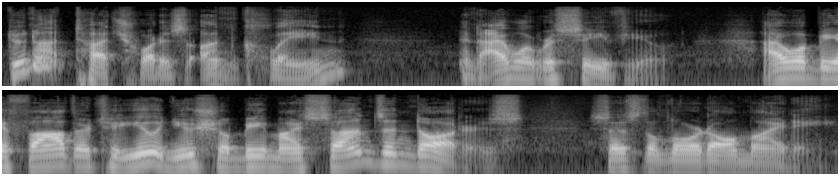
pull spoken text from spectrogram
Do not touch what is unclean, and I will receive you. I will be a father to you, and you shall be my sons and daughters, says the Lord Almighty.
